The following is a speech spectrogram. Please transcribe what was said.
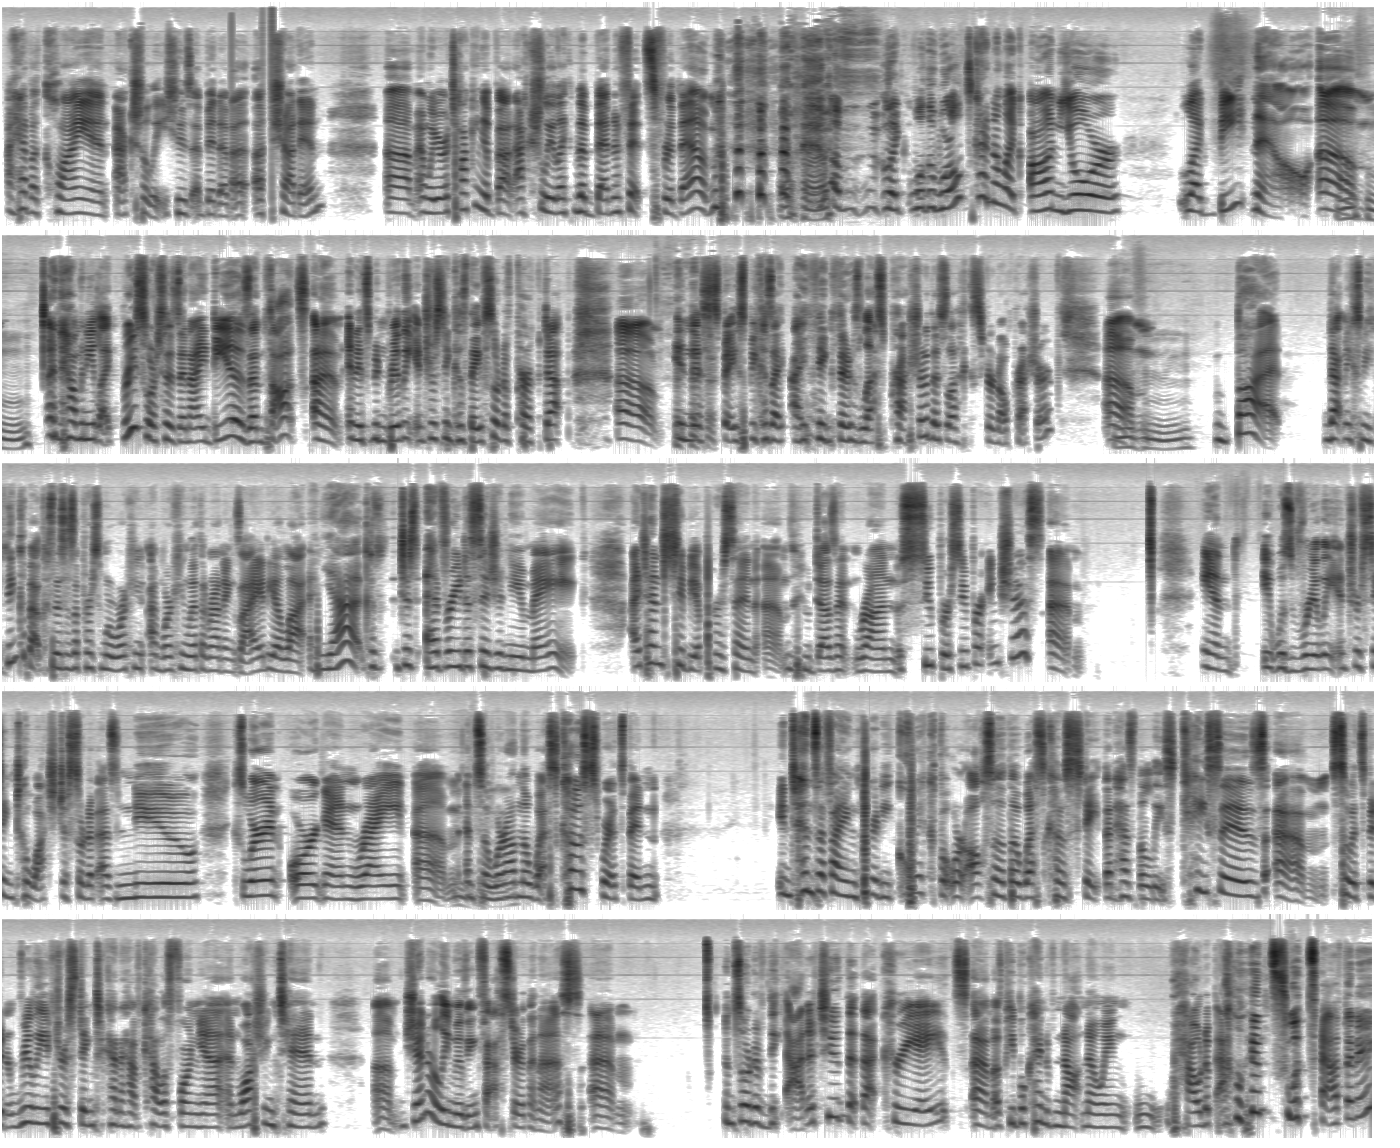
I have a client actually who's a bit of a, a shut in. Um, and we were talking about actually like the benefits for them Uh-huh. of like, well, the world's kind of like on your like beat now. Um, Mhm. and how many like resources and ideas and thoughts um, and it's been really interesting because they've sort of perked up um, in this space because I, I think there's less pressure there's less external pressure um, Mhm. but that makes me think about because this is a person we're working i'm working with around anxiety a lot and yeah because just every decision you make i tend to be a person um, who doesn't run super super anxious um, and it was really interesting to watch just sort of as new because we're in oregon right um, and so we're Mhm. on the west coast where it's been intensifying pretty quick, but we're also the West Coast state that has the least cases. Um, so it's been really interesting to kind of have California and Washington um, generally moving faster than us. Um, and sort of the attitude that that creates um, of people kind of not knowing how to balance what's happening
